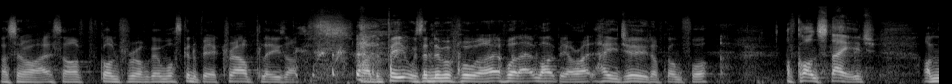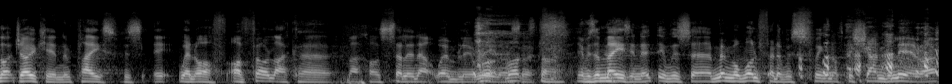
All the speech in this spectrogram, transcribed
I said, all right. So I've gone through. I'm going, what's going to be a crowd pleaser? like the Beatles and Liverpool. uh, Well, that might be all right. Hey Jude, I've gone for. I've got on stage. I'm not joking. The place was it went off. I felt like uh, like I was selling out Wembley Arena. rock so. It was amazing. It, it was. Uh, remember one fella was swinging off the chandelier, right?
